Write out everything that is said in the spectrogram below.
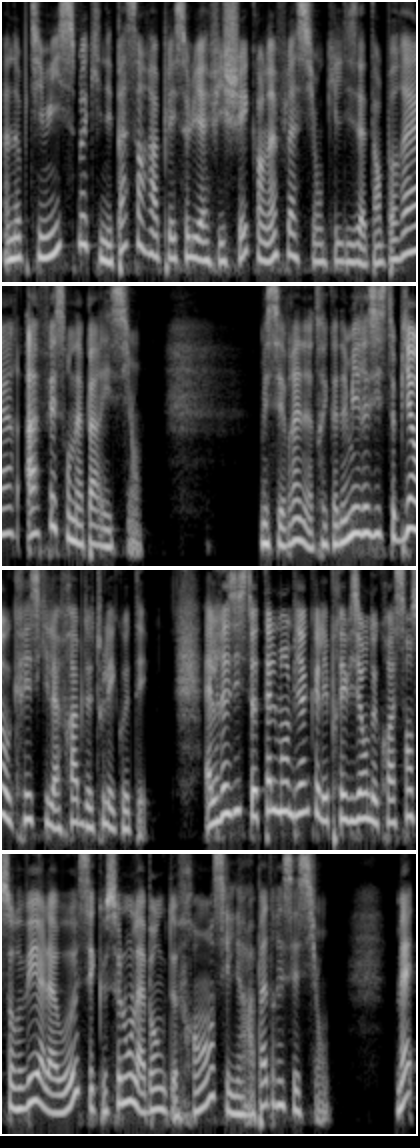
Un optimisme qui n'est pas sans rappeler celui affiché quand l'inflation, qu'il disait temporaire, a fait son apparition. Mais c'est vrai, notre économie résiste bien aux crises qui la frappent de tous les côtés. Elle résiste tellement bien que les prévisions de croissance sont revues à la hausse et que selon la Banque de France, il n'y aura pas de récession. Mais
